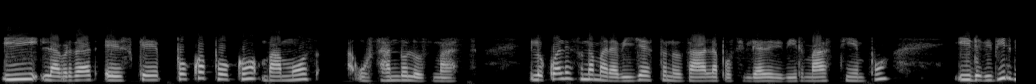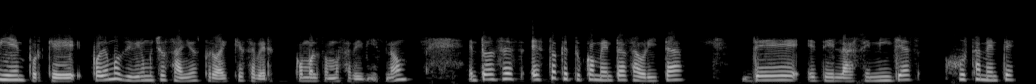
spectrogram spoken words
Y la verdad es que poco a poco vamos usándolos más, lo cual es una maravilla. Esto nos da la posibilidad de vivir más tiempo y de vivir bien, porque podemos vivir muchos años, pero hay que saber cómo los vamos a vivir, ¿no? Entonces, esto que tú comentas ahorita de, de las semillas, justamente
